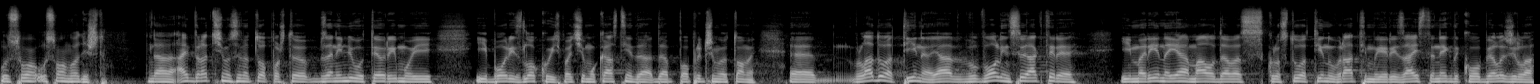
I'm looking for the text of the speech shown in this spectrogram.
u, svo, u svom godištu. Da, da, ajde vratit ćemo se na to, pošto je zanimljivu teoriju imao i, i Boris Zloković, pa ćemo kasnije da, da popričamo o tome. E, Vlado Atina, ja volim sve aktere i Marina i ja malo da vas kroz tu Atinu vratimo, jer je zaista negde ko obeležila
